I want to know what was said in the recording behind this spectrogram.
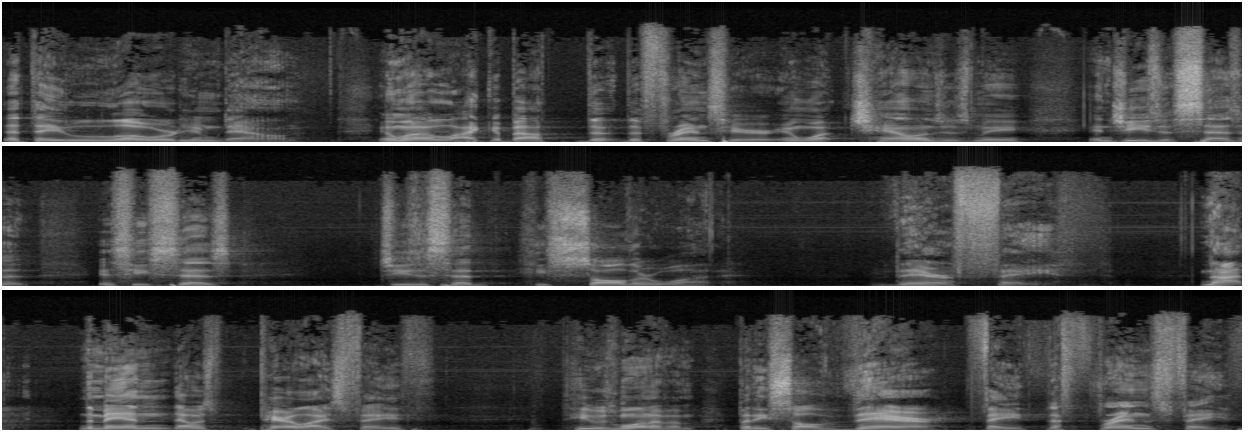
that they lowered him down. And what I like about the, the friends here and what challenges me, and Jesus says it, is he says, Jesus said, he saw their what? Their faith. Not the man that was paralyzed faith, he was one of them, but he saw their faith, the friend's faith.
